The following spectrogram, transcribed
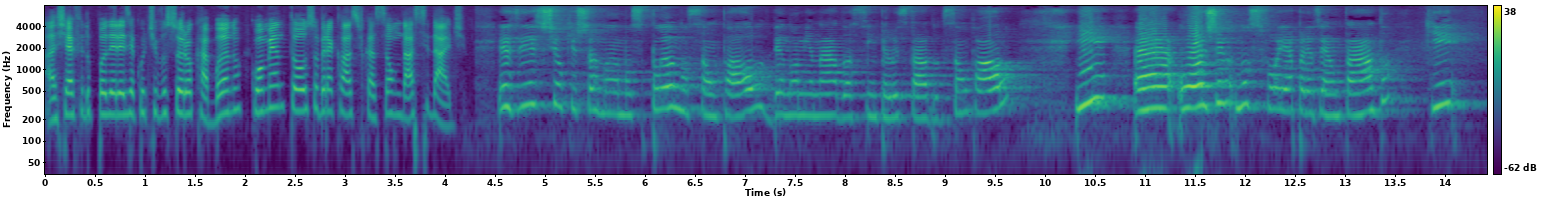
A chefe do Poder Executivo Sorocabano comentou sobre a classificação da cidade. Existe o que chamamos Plano São Paulo, denominado assim pelo Estado de São Paulo, e é, hoje nos foi apresentado que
